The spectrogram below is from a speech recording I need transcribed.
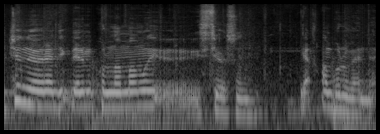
Bütün öğrendiklerimi kullanmamı e, istiyorsun. Yapma bunu benden.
